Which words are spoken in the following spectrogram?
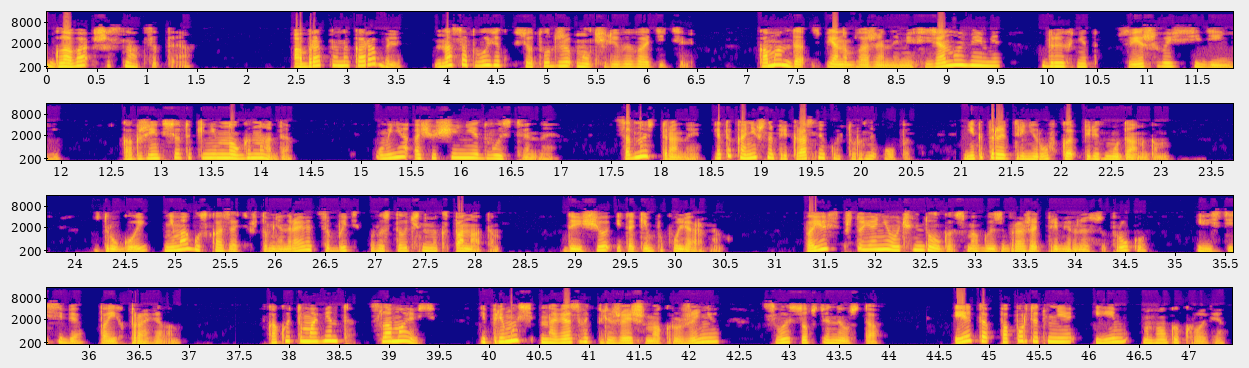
Глава 16. Обратно на корабль нас отвозит все тот же молчаливый водитель. Команда с пьяно-блаженными физиономиями дрыхнет, свешиваясь с сидений. Как же им все-таки немного надо? У меня ощущение двойственное. С одной стороны, это, конечно, прекрасный культурный опыт. Некоторая тренировка перед мудангом. С другой, не могу сказать, что мне нравится быть выставочным экспонатом да еще и таким популярным. Боюсь, что я не очень долго смогу изображать примерную супругу и вести себя по их правилам. В какой-то момент сломаюсь и примусь навязывать ближайшему окружению свой собственный устав. И это попортит мне и им много крови.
